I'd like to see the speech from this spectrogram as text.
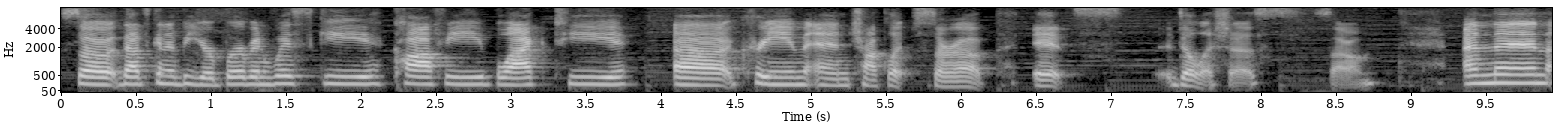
So that's going to be your bourbon whiskey, coffee, black tea, uh, cream, and chocolate syrup. It's delicious. So, and then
